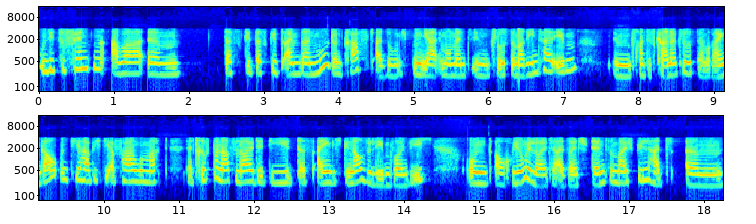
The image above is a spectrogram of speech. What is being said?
um sie zu finden. Aber ähm, das, gibt, das gibt einem dann Mut und Kraft. Also ich bin ja im Moment im Kloster Marienthal eben, im Franziskanerkloster im Rheingau. Und hier habe ich die Erfahrung gemacht, da trifft man auf Leute, die das eigentlich genauso leben wollen wie ich. Und auch junge Leute. Also ein Student zum Beispiel hat ähm,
